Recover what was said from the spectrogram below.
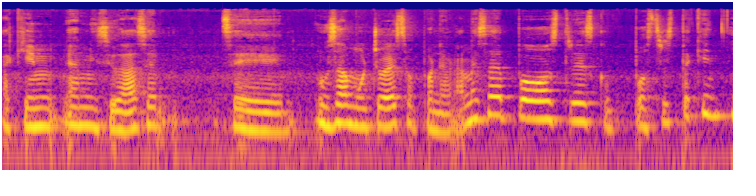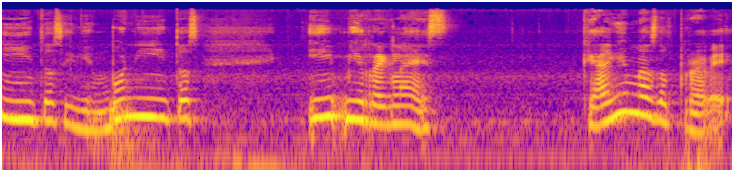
Aquí en, mi ciudad se, se usa mucho eso, poner una mesa de postres con postres pequeñitos y bien bonitos. Y mi regla es, que alguien más lo pruebe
